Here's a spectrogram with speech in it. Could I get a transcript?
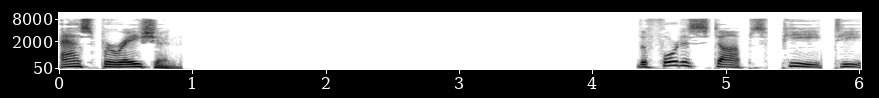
Aspiration The Fortis stops, p, t,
